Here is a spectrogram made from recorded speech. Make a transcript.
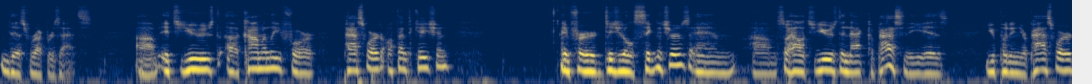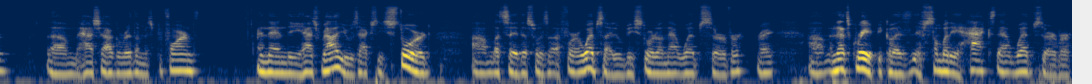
this represents. Um, it's used uh, commonly for password authentication and for digital signatures. And um, so how it's used in that capacity is you put in your password um, the hash algorithm is performed and then the hash value is actually stored um, let's say this was uh, for a website, it would be stored on that web server, right? Um, and that's great because if somebody hacks that web server,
